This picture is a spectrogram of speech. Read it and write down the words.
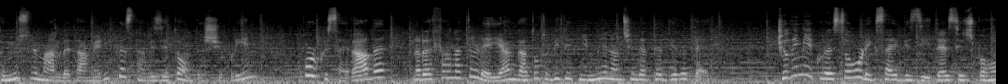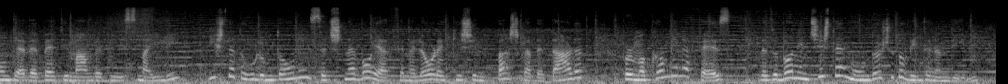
të myslimanëve të Amerikës ta vizitonte Shqipërinë, por kësaj radhe në rrethana të reja nga ato të vitit 1988. Qëllimi kryesor i kësaj vizite, siç pohonte edhe vetë Imam Vebi Ismaili, ishte të hulumtonin se ç'nevoja themelore kishin bashkatdhetarët për mëkëmbjen e fesë dhe të bënin ç'ishte e mundur që t'u vinte në ndihmë.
